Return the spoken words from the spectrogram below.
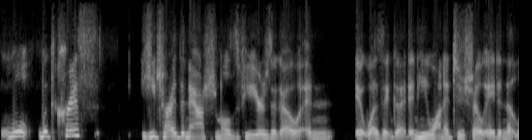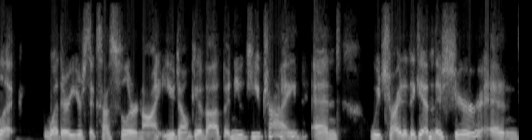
Well, with Kris, he tried the nationals a few years ago and it wasn't good. And he wanted to show Aden that, look, whether you're successful or not, you don't give up and you keep trying. And we tried it again this year and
